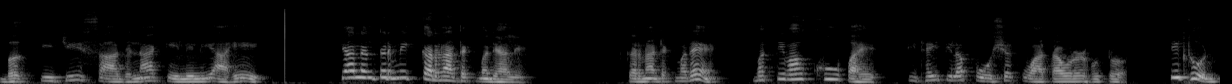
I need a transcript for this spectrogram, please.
भक्तीची साधना केलेली आहे. त्यानंतर मी कर्नाटकमध्ये आले. कर्नाटकमध्ये भक्तिभाव खूप आहे तिथेही तिला पोषक वातावरण होतं. तिथून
